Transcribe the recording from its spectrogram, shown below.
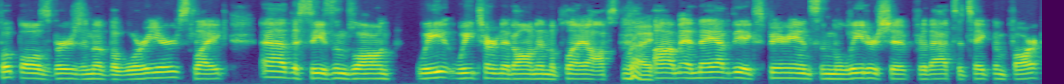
football's version of the Warriors, like uh, the season's long we we turn it on in the playoffs. Right. Um, and they have the experience and the leadership for that to take them far.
